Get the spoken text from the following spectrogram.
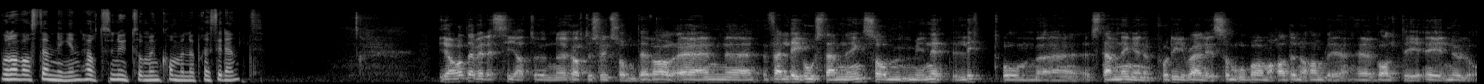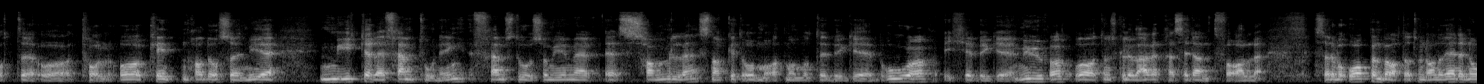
Hvordan var stemningen? Hørtes hun ut som en kommende president? Ja, det vil jeg si at hun hørtes ut som. Det var en uh, veldig god stemning som minnet litt om uh, stemningene på de rallies som Obama hadde når han ble valgt i, i 08 og 12. Og Clinton hadde også en mye mykere fremtoning. Fremsto så mye mer eh, samle. Snakket om at man måtte bygge broer, ikke bygge murer, og at hun skulle være president for alle. Så det var åpenbart at hun allerede nå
